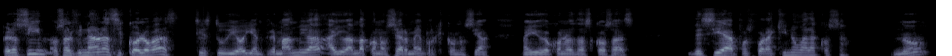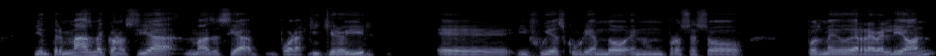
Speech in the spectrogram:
pero sí, o sea, al final una psicóloga sí estudió y entre más me iba ayudando a conocerme, porque conocía, me ayudó con otras cosas, decía, pues por aquí no va la cosa. ¿No? Y entre más me conocía, más decía, por aquí quiero ir. Eh, y fui descubriendo en un proceso, pues medio de rebelión,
